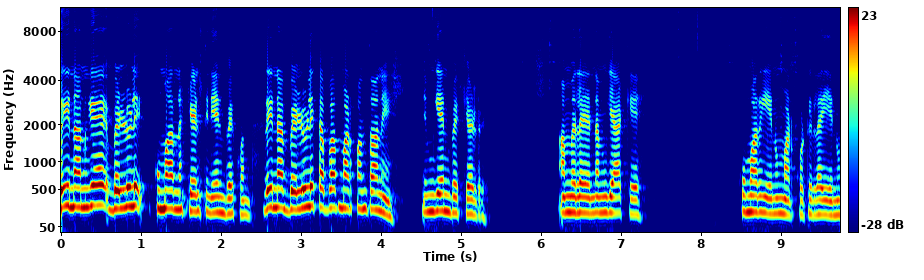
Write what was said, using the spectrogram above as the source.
ರೀ ನನಗೆ ಬೆಳ್ಳುಳ್ಳಿ ಕುಮಾರ್ನ ಕೇಳ್ತೀನಿ ಏನು ಬೇಕು ಅಂತ. ರೀ ನಾ ಬೆಳ್ಳುಳ್ಳಿ ಕಬಾಬ್ ಮಾಡ್ಕೊತಾನೆ. ನಿಮ್ಗೇನು ಬೇಕು ಹೇಳ್ರಿ. ಆಮೇಲೆ ನಮ್ಗೆ ಯಾಕೆ? ಕುಮಾರ್ಗೆ ಏನೂ ಮಾಡಿಕೊಟ್ಟಿಲ್ಲ ಏನೂ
